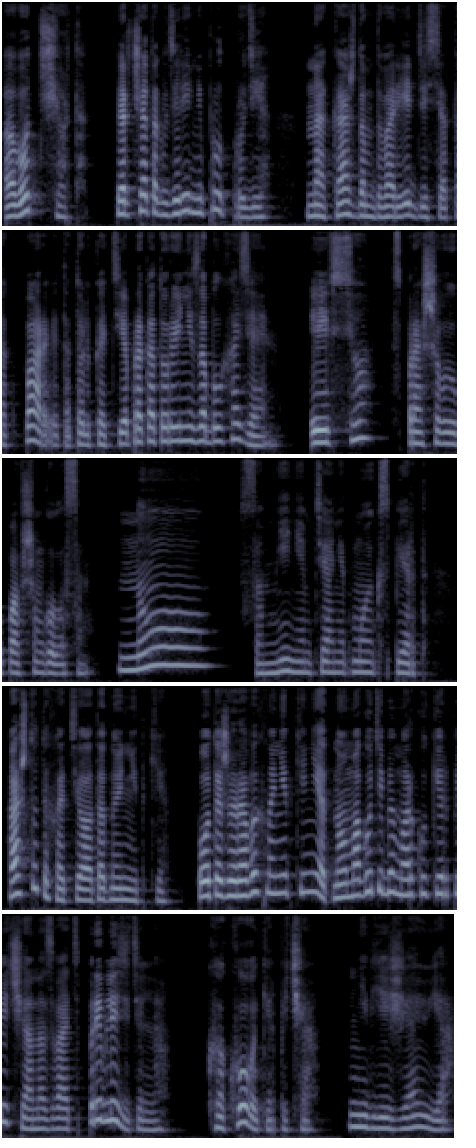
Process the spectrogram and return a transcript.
«А вот черт. Перчаток в деревне пруд пруди. На каждом дворе десяток пар. Это только те, про которые не забыл хозяин». «И все?» – спрашиваю упавшим голосом. «Ну...» – сомнением тянет мой эксперт. «А что ты хотел от одной нитки?» «Пота жировых на нитке нет, но могу тебе марку кирпича назвать. Приблизительно». «Какого кирпича?» «Не въезжаю я».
